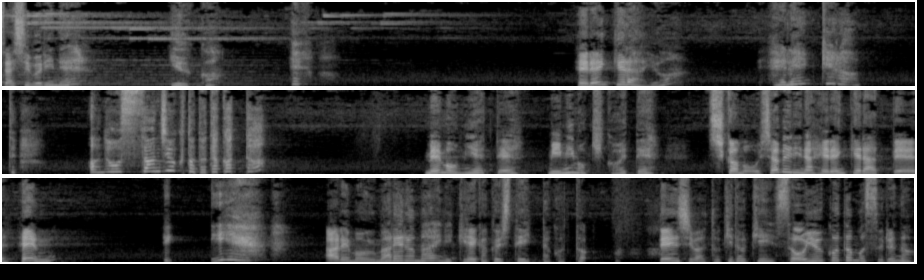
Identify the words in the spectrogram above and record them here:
久しぶりね。優子え？ヘレン・ケラーよ。ヘレン・ケラーってあの三重苦と戦った？目も見えて耳も聞こえてしかもおしゃべりなヘレン・ケラーって変？いいえ。あれも生まれる前に計画していったこと。天使は時々そういうこともするの。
